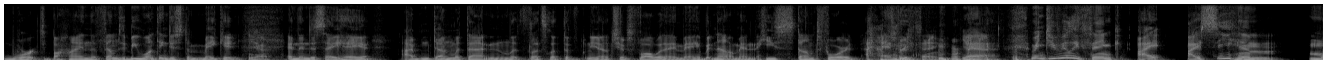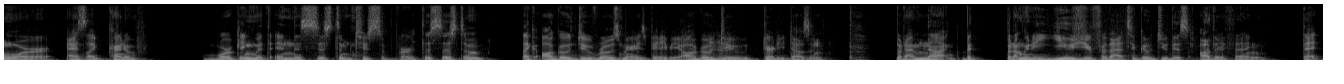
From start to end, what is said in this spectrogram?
worked behind the films. It'd be one thing just to make it, Yeah. and then to say, "Hey, I'm done with that, and let's let's let the you know chips fall where they may." But no, man, he's stumped for it. Everything. Yeah. I mean, do you really think I I see him more as like kind of working within this system to subvert the system? Like I'll go do Rosemary's Baby. I'll go mm-hmm. do Dirty Dozen. But I'm not but but I'm going to use you for that to go do this other thing that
